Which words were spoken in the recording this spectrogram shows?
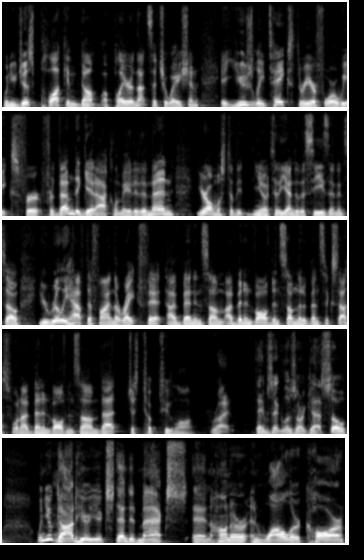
when you just pluck and dump a player in that situation, it usually takes three or four weeks for for them to get acclimated, and then you're almost to the you know to the end of the season. And so you really have to find the right fit. I've been in some, I've been involved in some that have been successful, and I've been involved in some that just took too long. Right. Dave Ziegler's our guest. So when you got here, you extended Max and Hunter and Waller, Carr,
